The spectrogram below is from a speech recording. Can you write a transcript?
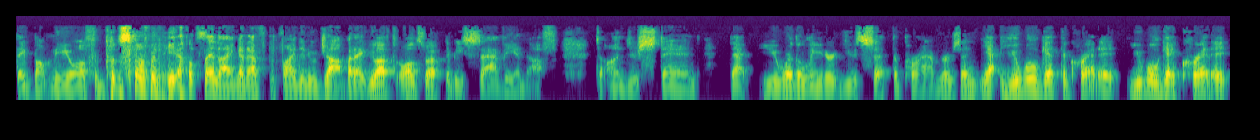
they bump me off and put somebody else in? I'm gonna have to find a new job. But I, you have to also have to be savvy enough to understand that you are the leader. You set the parameters, and yeah, you will get the credit. You will get credit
